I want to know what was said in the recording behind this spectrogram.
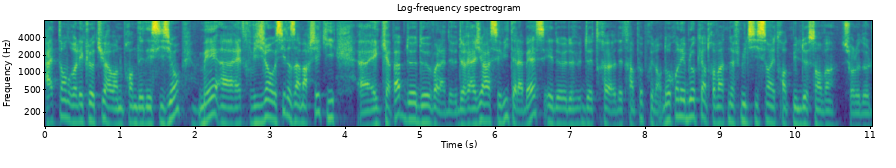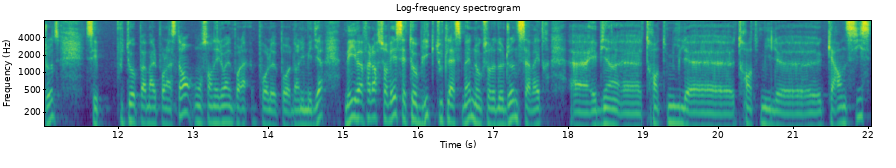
attendre les clôtures avant de prendre des décisions, mais euh, être vigilant aussi dans un marché qui est capable de, de voilà, de, réagir assez vite à la baisse et d'être d'être un peu prudent. Donc, on est bloqué entre 29 600 et 30 220 sur le Dow Jones. C'est plutôt pas mal pour l'instant. On s'en éloigne pour, pour le, dans l'immédiat, mais il va falloir surveiller cette oblique toute la semaine. Donc sur le Dow Jones, ça va être euh, eh bien euh, 30 000, 30 046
